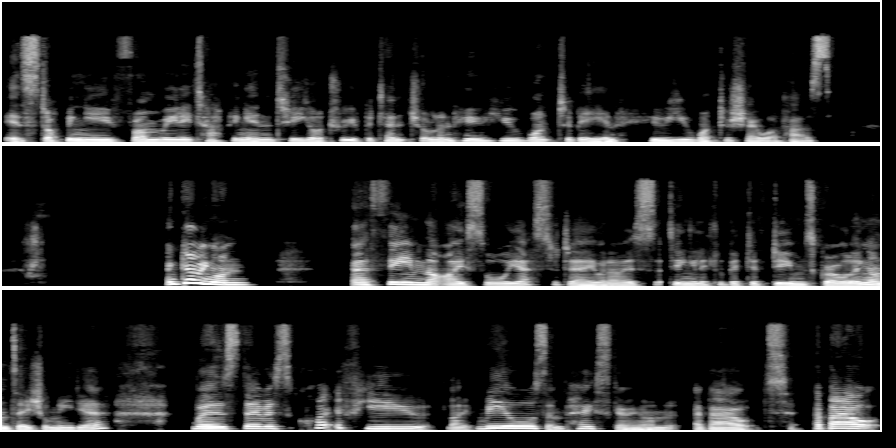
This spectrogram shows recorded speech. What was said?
it's stopping you from really tapping into your true potential and who you want to be and who you want to show up as. And going on a theme that I saw yesterday when I was doing a little bit of doom scrolling on social media was there was quite a few like reels and posts going on about about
